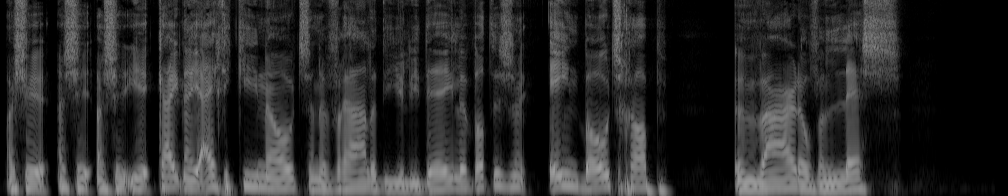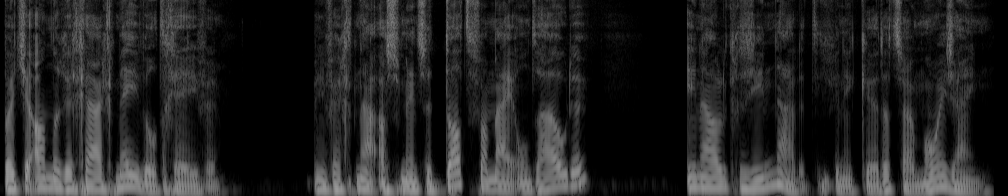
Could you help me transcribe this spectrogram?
Als je, als je, als je, je kijkt naar je eigen keynotes en de verhalen die jullie delen. Wat is een één boodschap een waarde of een les wat je anderen graag mee wilt geven. Je zegt, nou, als mensen dat van mij onthouden, inhoudelijk gezien, nou, dat vind ik, dat zou mooi zijn.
